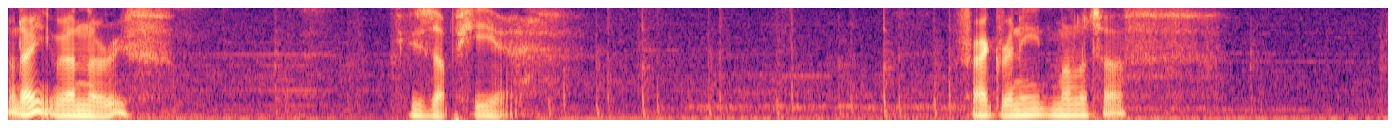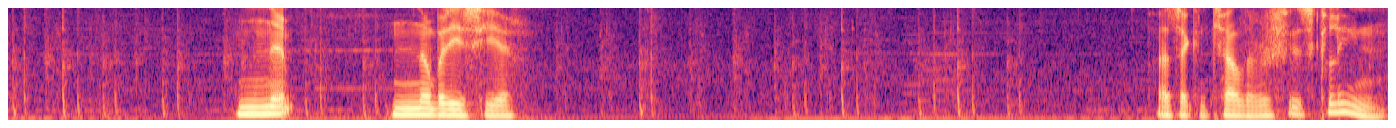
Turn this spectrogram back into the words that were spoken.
Alright, we're on the roof. Who's up here? Frag grenade, Molotov. Nope. Nobody's here. As I can tell, the roof is clean.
